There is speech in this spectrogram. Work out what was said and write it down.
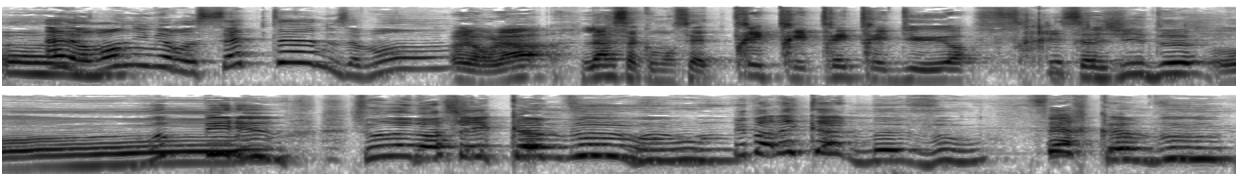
Euh, Alors, en numéro 7, nous avons. Alors là, là, ça commençait à être très très très très dur. Très, Il s'agit de. Oh. Je voudrais marcher comme vous et parler comme vous, faire comme vous,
